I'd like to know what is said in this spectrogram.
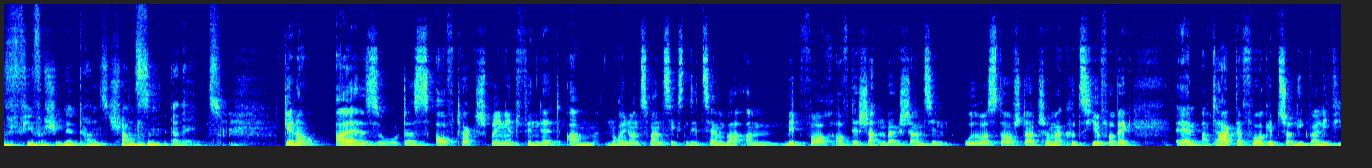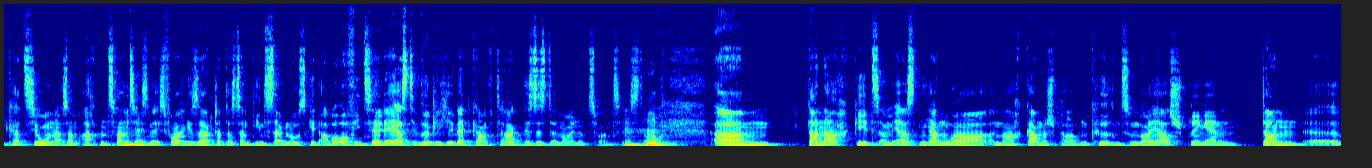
vier verschiedenen Tanz Schanzen erwähnt. Genau, also das Auftaktspringen findet am 29. Dezember am Mittwoch auf der Schattenbergschanze in Oberstdorf statt. Schon mal kurz hier vorweg. Ähm, am Tag davor gibt es schon die Qualifikation, also am 28. Mhm. ich es vorher gesagt habe, dass am Dienstag losgeht, aber offiziell der erste wirkliche Wettkampftag, das ist der 29. Mhm. Ähm, danach geht es am 1. Januar nach Garmisch-Partenkirchen zum Neujahrsspringen. Dann äh,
